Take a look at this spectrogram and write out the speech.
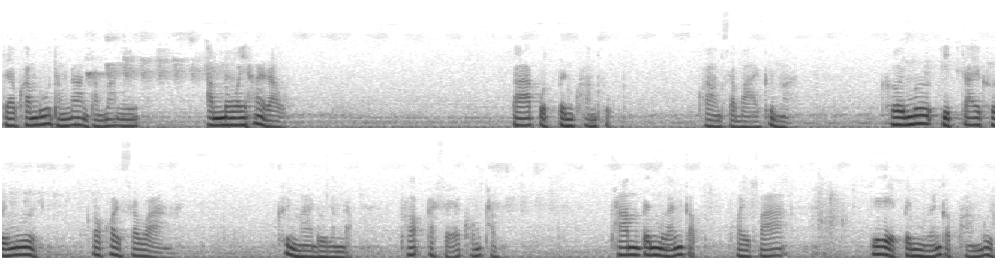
แต่ความรู้ทางด้านธรรมะนี้อำนวยให้เราปรากฏเป็นความสุข ความสบายขึ้นมา เคยมืดจิตใจเคยมืด ก็ค่อยสว่าง ขึ้นมาโดยลำดับ เพราะกระแสของธรรมธรรมเป็นเหมือนกับ ไฟฟ้ากิเลสเป็นเหมือนกับความมืด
